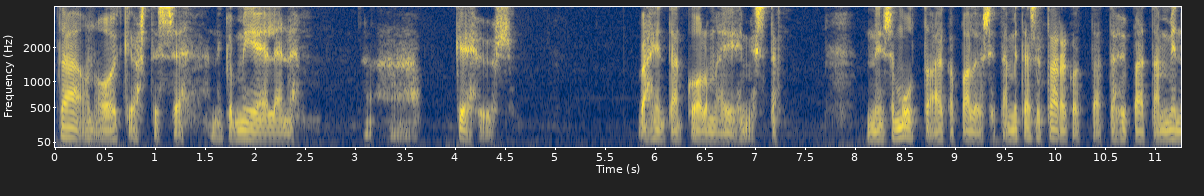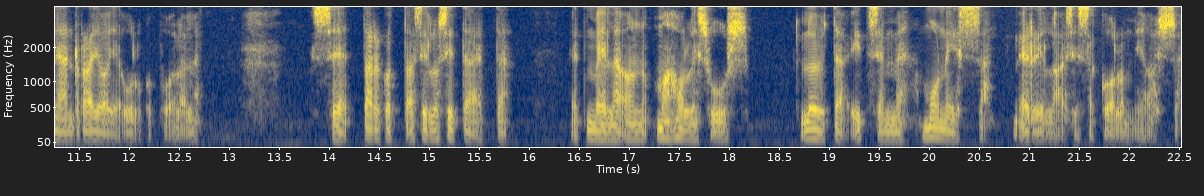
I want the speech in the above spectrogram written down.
tämä on oikeasti se niin mielen kehys, vähintään kolme ihmistä, niin se muuttaa aika paljon sitä, mitä se tarkoittaa, että hypätään minän rajojen ulkopuolelle. Se tarkoittaa silloin sitä, että, että meillä on mahdollisuus löytää itsemme monissa erilaisissa kolmioissa.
